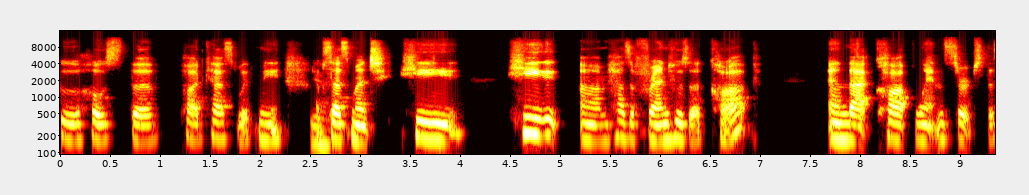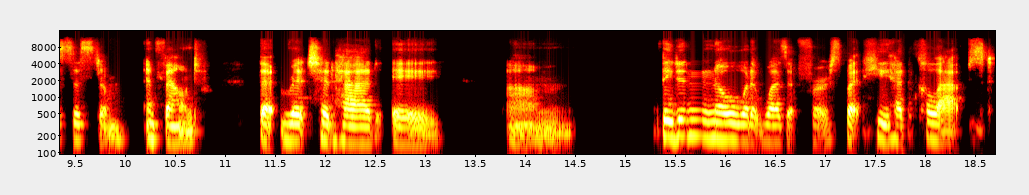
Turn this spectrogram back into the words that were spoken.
who hosts the podcast with me, yeah. Obsessed Much. He he um, has a friend who's a cop, and that cop went and searched the system and found that Rich had had a um, they didn't know what it was at first, but he had collapsed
